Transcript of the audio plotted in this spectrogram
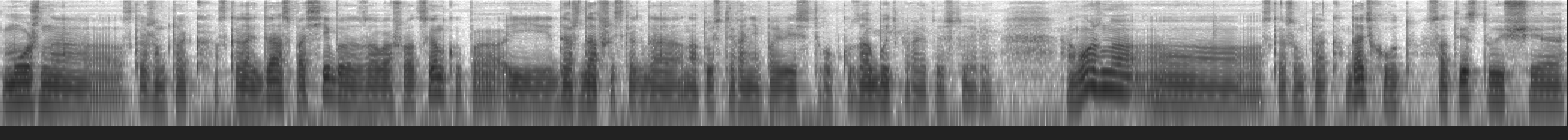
можно, скажем так, сказать, да, спасибо за вашу оценку, и дождавшись, когда на той стороне повесит трубку, забыть про эту историю. А можно, э, скажем так, дать ход. Соответствующая,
